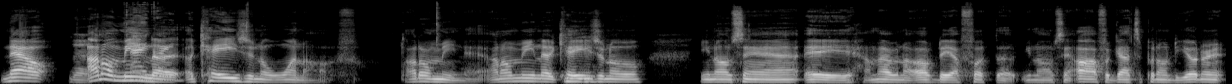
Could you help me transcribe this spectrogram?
Now, I don't mean I the occasional one off. I don't mean that. I don't mean the occasional, you know what I'm saying? Hey, I'm having an off day. I fucked up. You know what I'm saying? Oh, I forgot to put on deodorant.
